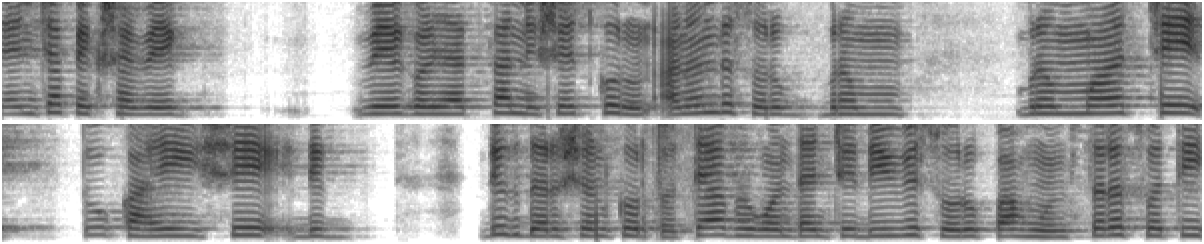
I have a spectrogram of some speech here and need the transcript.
त्यांच्यापेक्षा वेग वेगळ्याचा निषेध करून आनंद स्वरूप ब्रह्म ब्रह्माचे तो काहीसे दिग दिग्दर्शन करतो. त्या भगवंतांचे दिव्य स्वरूप पाहून सरस्वती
